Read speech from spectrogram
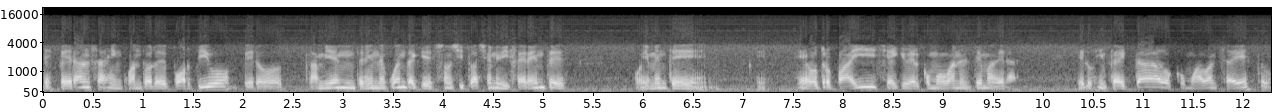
esperanzas en cuanto a lo deportivo, pero también teniendo en cuenta que son situaciones diferentes obviamente eh, es otro país y hay que ver cómo va en el tema de los infectados, cómo avanza esto.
